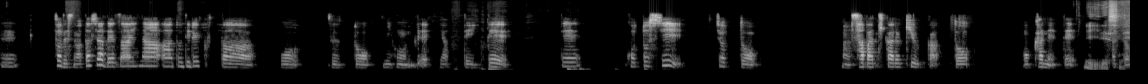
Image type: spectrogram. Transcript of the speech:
で そうですね、私はデザイナー、アートディレクターをずっと日本でやっていて、で、今年、ちょっと、まあ、サバティカル休暇と、を兼ねて、あといいですね。、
